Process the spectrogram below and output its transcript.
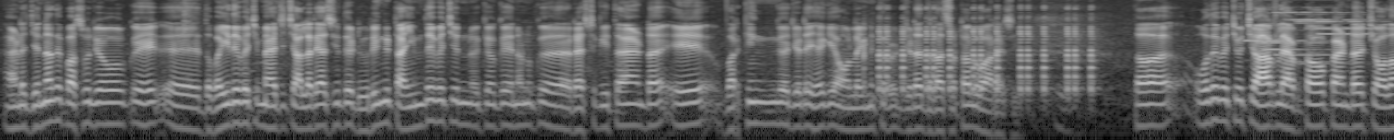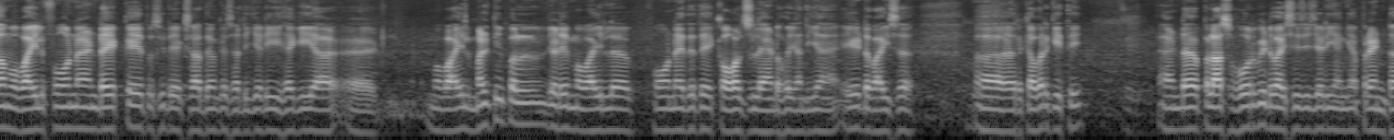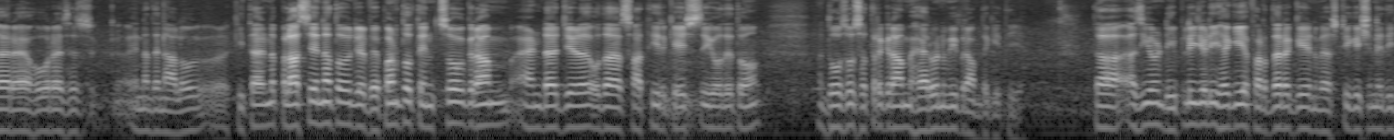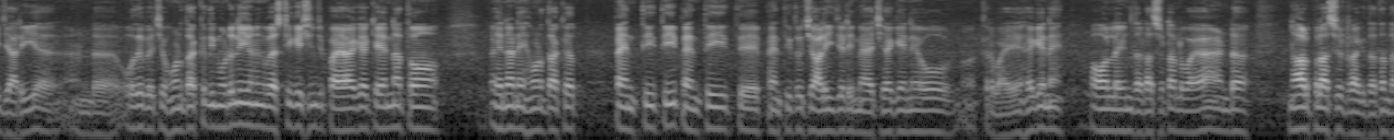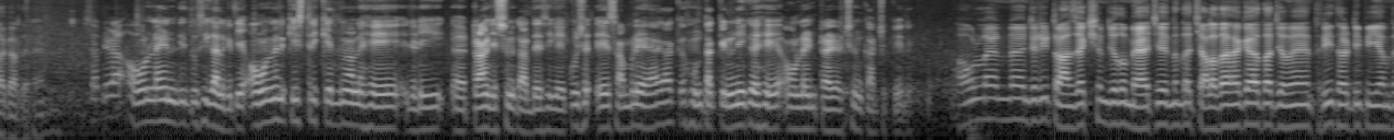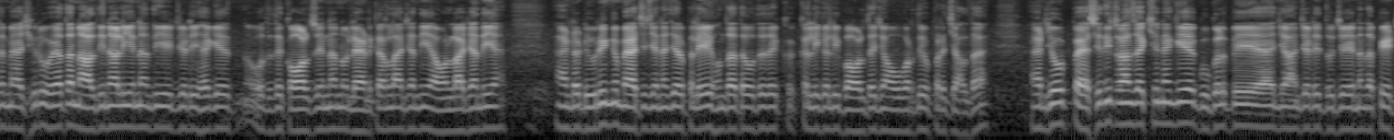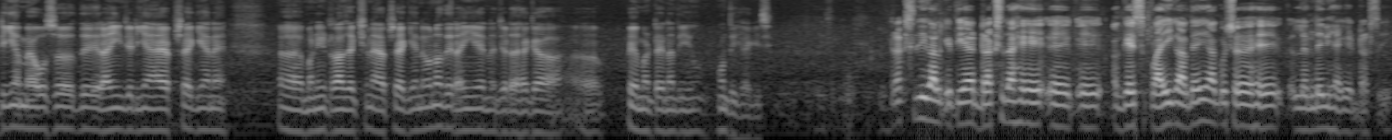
ਐਂਡ ਜਿਨ੍ਹਾਂ ਦੇ ਪਾਸੋਂ ਜੋ ਕਿ ਦੁਬਈ ਦੇ ਵਿੱਚ ਮੈਚ ਚੱਲ ਰਿਹਾ ਸੀ ਉਹਦੇ ਡਿਊਰਿੰਗ ਟਾਈਮ ਦੇ ਵਿੱਚ ਕਿਉਂਕਿ ਇਹਨਾਂ ਨੂੰ ਅਰੈਸਟ ਕੀਤਾ। ਐਂਡ ਇਹ ਵਰਕਿੰਗ ਜਿਹੜੇ ਹੈਗੇ ਆਨਲਾਈਨ ਜਿਹੜਾ ਦੜਾ ਸੱਟਾ ਲਵਾ ਰਹੇ ਸੀ। ਤਾਂ ਉਹਦੇ ਵਿੱਚੋਂ ਚਾਰ laptop and 14 mobile phone and ਇੱਕ ਇਹ ਤੁਸੀਂ ਦੇਖ ਸਕਦੇ ਹੋ ਕਿ ਸਾਡੀ ਜਿਹੜੀ ਹੈਗੀ ਆ ਮੋਬਾਈਲ ਮਲਟੀਪਲ ਜਿਹੜੇ ਮੋਬਾਈਲ ਫੋਨ ਇਹਦੇ ਤੇ ਕਾਲਸ ਲੈਂਡ ਹੋ ਜਾਂਦੀਆਂ, ਇਹ ਡਿਵਾਈਸ ਰਿਕਵਰ ਕੀਤੀ ਐਂਡ ਪਲੱਸ ਹੋਰ ਵੀ ਡਿਵਾਈਸਿਸ ਜਿਹੜੀਆਂ ਹੈਗੀਆਂ ਪ੍ਰਿੰਟਰ ਹੈ ਹੋਰ ਐਸ ਇਹਨਾਂ ਦੇ ਨਾਲ ਉਹ ਕੀਤਾ ਐਂਡ ਪਲੱਸ ਇਹਨਾਂ ਤੋਂ ਜੇ ਵਿਪਨ ਤੋਂ 300 ਗ੍ਰਾਮ ਐਂਡ ਜਿਹੜਾ ਉਹਦਾ ਸਾਥੀ ਰਕੇਸ਼ ਸੀ, ਉਹਦੇ ਤੋਂ 270 ਗ੍ਰਾਮ ਹੈਰੋਇਨ ਵੀ ਬਰਾਮਦ ਕੀਤੀ ਹੈ। ਤਾਂ ਅਸੀਂ ਹੁਣ ਡੀਪਲੀ ਜਿਹੜੀ ਹੈਗੀ ਹੈ ਫਰਦਰ ਅੱਗੇ ਇਨਵੈਸਟੀਗੇਸ਼ਨ ਇਹਦੀ ਜਾਰੀ ਹੈ ਐਂਡ ਉਹਦੇ ਵਿੱਚ ਹੁਣ ਤੱਕ ਦੀ ਮੁੱਢਲੀ ਇਨਵੈਸਟੀਗੇਸ਼ਨ ਚ ਪਾਇਆ ਗਿਆ ਕਿ ਇਹਨਾਂ ਤੋਂ ਇਹਨਾਂ ਨੇ ਹੁਣ ਤੱਕ 35 30 35 ਤੇ 35 ਤੋਂ 40 ਜਿਹੜੇ ਮੈਚ ਹੈਗੇ ਨੇ ਉਹ ਕਰਵਾਏ ਹੈਗੇ ਨੇ ਆਨਲਾਈਨ ਦੜਾ ਸੱਟਾ ਲਵਾਇਆ ਐਂਡ ਨਾਲ ਪਲੱਸ ਡਰੱਗ ਦਾ ਧੰਦਾ ਕਰਦੇ ਰਹੇ। ਸਰ, ਜਿਹੜਾ ਆਨਲਾਈਨ ਦੀ ਤੁਸੀਂ ਗੱਲ ਕੀਤੀ ਆਨਲਾਈਨ ਕਿਸ ਤਰੀਕੇ ਦੇ ਨਾਲ ਇਹ ਜਿਹੜੀ ਟ੍ਰਾਂਜੈਕਸ਼ਨ ਕਰਦੇ ਸੀਗੇ? ਕੁਝ ਇਹ ਸਾਹਮਣੇ ਆਏਗਾ ਕਿ ਹੁਣ ਤੱਕ ਕਿੰਨੀ ਕੁ ਇਹ ਆਨਲਾਈਨ ਟ੍ਰਾਂਜੈਕਸ਼ਨ ਕਰ ਚੁੱਕੇ ਨੇ? ਆਨਲਾਈਨ ਜਿਹੜੀ ਟ੍ਰਾਂਜੈਕਸ਼ਨ ਜਦੋਂ ਮੈਚ ਇਹਨਾਂ ਦਾ ਚੱਲਦਾ ਹੈਗਾ, ਤਾਂ ਜਿਵੇਂ 3:30 ਪੀਐਮ ਤੇ ਮੈਚ ਸ਼ੁਰੂ ਹੋਇਆ, ਤਾਂ ਨਾਲ ਦੀ ਨਾਲ ਹੀ ਇਹਨਾਂ ਦੀ ਜਿਹੜੀ ਹੈਗੇ, ਉਹਦੇ ਤੇ ਕਾਲਸ ਇਹਨਾਂ ਨੂੰ ਲੈਂਡ ਕਰਨ ਲੱਗ ਜਾਂਦੀਆਂ, ਆਉਣ ਲੱਗ ਜਾਂਦੀਆਂ। ਐਂਡ ਡਿਊਰਿੰਗ ਮੈਚ ਜਿੰਨਾ ਚਿਰ ਪਲੇ ਹੁੰਦਾ, ਤਾਂ ਉਹਦੇ ਤੇ ਕੱਲੀ ਕੱਲੀ ਬਾਲ ਤੇ ਜਾਂ ਓਵਰ ਦੇ ਉੱਪਰ ਚੱਲਦਾ ਐਂਡ ਜੋ ਪੈਸੇ ਦੀ ਟ੍ਰਾਂਜੈਕਸ਼ਨ ਹੈਗੀ ਹੈ ਗੂਗਲ ਪੇ ਹੈ ਜਾਂ ਜਿਹੜੇ ਦੂਜੇ ਇਹਨਾਂ ਦਾ ਪੇਟੀਐਮ ਹੈ, ਉਸ ਦੇ ਰਾਹੀਂ ਜਿਹੜੀਆਂ ਐਪਸ ਹੈਗੀਆਂ ਨੇ ਮਨੀ ਟ੍ਰਾਂਜੈਕਸ਼ਨ ਐਪਸ ਹੈਗੀਆਂ ਨੇ, ਉਹਨਾਂ ਦੇ ਰਾਹੀਂ ਇਹ ਜਿਹੜਾ ਹੈਗਾ ਪੇਮੈਂਟ ਇਹਨਾਂ ਦੀ ਹੁੰਦੀ ਹੈਗੀ ਸੀ। ਡਰੱਗਸ ਦੀ ਗੱਲ ਕੀਤੀ ਹੈ, ਡਰੱਗਸ ਦਾ ਇਹ ਅੱਗੇ ਸਪਲਾਈ ਕਰਦੇ ਜਾਂ ਕੁਝ ਇਹ ਲੈਂਦੇ ਵੀ ਹੈਗੇ ਡਰੱਗਸ ਦੀ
